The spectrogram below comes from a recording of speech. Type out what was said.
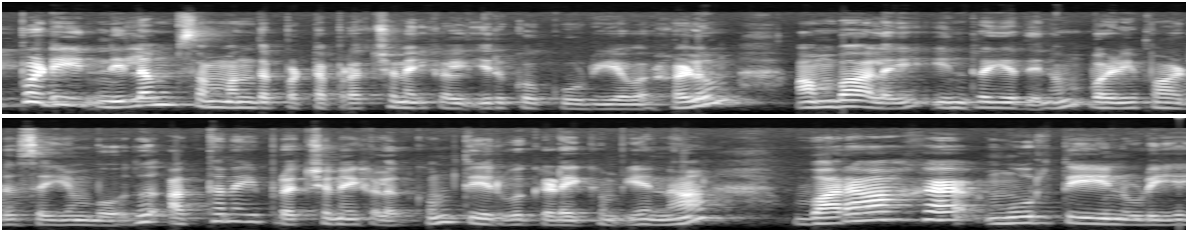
இப்படி நிலம் சம்பந்தப்பட்ட பிரச்சனைகள் இருக்கக்கூடியவர்களும் அம்பாலை இன்றைய தினம் வழிபாடு செய்யும்போது அத்தனை பிரச்சனைகளுக்கும் தீர்வு கிடைக்கும். ஏன்னா வராக மூர்த்தியினுடைய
